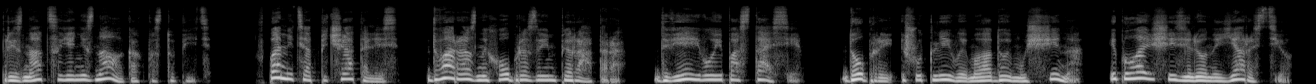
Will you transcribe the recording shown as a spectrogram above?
Признаться, я не знала, как поступить. В памяти отпечатались два разных образа императора, две его ипостаси. Добрый и шутливый молодой мужчина и пылающий зеленой яростью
